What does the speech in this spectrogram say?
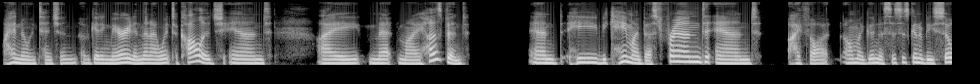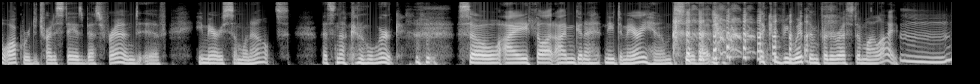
I had no intention of getting married. And then I went to college and I met my husband, and he became my best friend. And I thought, oh my goodness, this is going to be so awkward to try to stay his best friend if he marries someone else. That's not going to work. so I thought I'm going to need to marry him so that I could be with him for the rest of my life. Mm.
